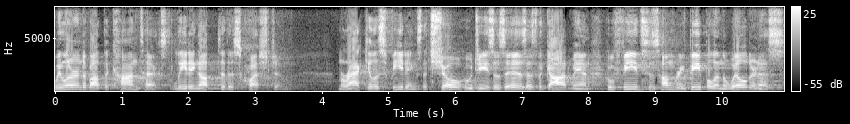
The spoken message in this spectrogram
We learned about the context leading up to this question miraculous feedings that show who Jesus is as the God man who feeds his hungry people in the wilderness.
